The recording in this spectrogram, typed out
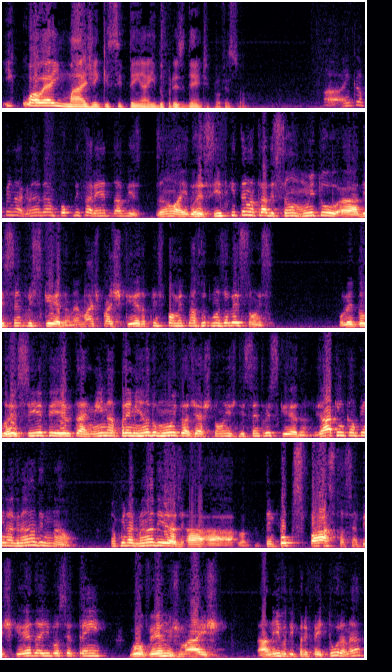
e qual é a imagem que se tem aí do presidente, professor? Ah, em Campina Grande é um pouco diferente da visão aí do Recife, que tem uma tradição muito uh, de centro-esquerda, né? mais para a esquerda, principalmente nas últimas eleições. O eleitor do Recife ele termina premiando muito as gestões de centro-esquerda. Já que em Campina Grande, não. Campina Grande a, a, a, tem pouco espaço para centro-esquerda e você tem governos mais a nível de prefeitura, né?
